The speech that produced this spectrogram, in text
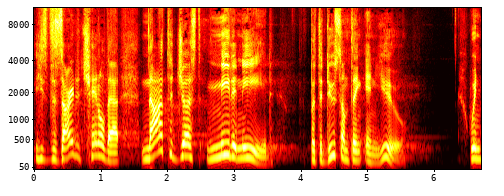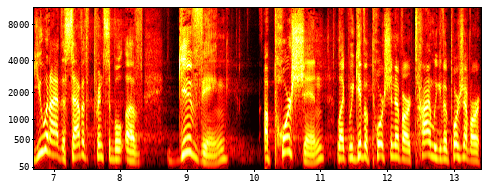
he's designed to channel that not to just meet a need, but to do something in you. When you and I have the Sabbath principle of giving a portion, like we give a portion of our time, we give a portion of our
